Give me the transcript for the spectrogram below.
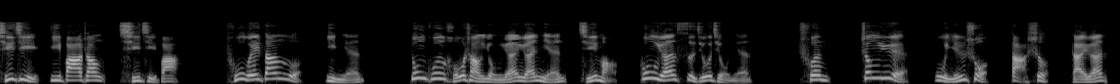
奇迹第八章，奇迹八，图为丹鄂。一年，东昏侯上永元元年己卯，公元四九九年春正月，戊寅朔，大赦，改元。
